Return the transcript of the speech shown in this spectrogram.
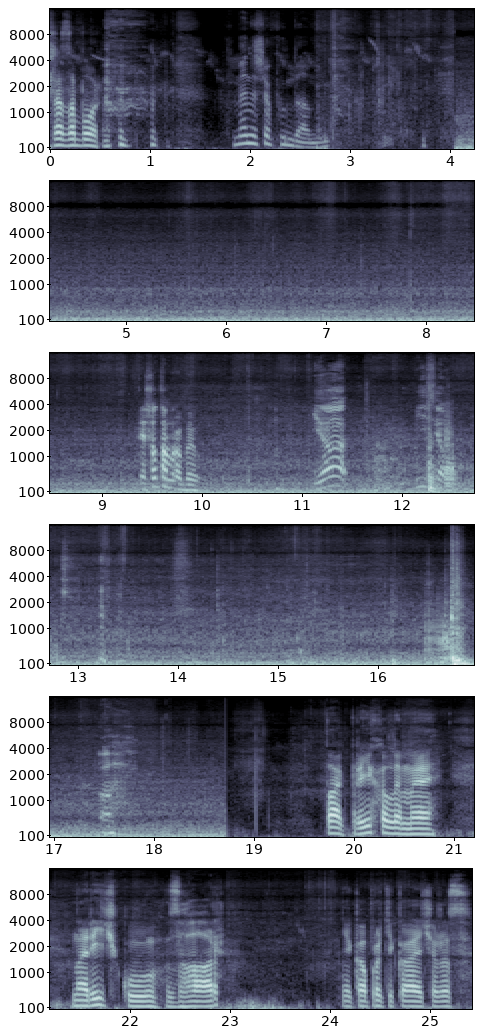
Ще забор. У мене ще фундамент. Ти що там робив? Я пісяв. Так, приїхали ми на річку Згар, яка протікає через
